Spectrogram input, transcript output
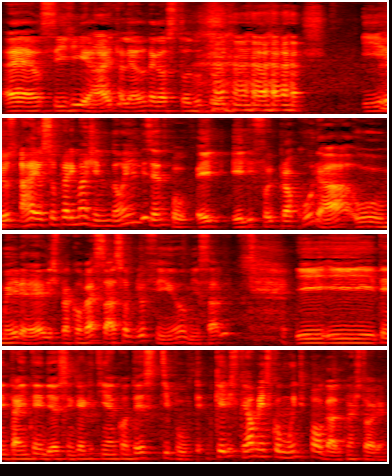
É, um CGI, tá ligado? Um negócio todo doido. E eu, ah, eu super imagino, não ele dizendo, pô, ele, ele foi procurar o Meirelles pra conversar sobre o filme, sabe? E, e tentar entender, assim, o que é que tinha acontecido, tipo, porque ele realmente ficou muito empolgado com a história.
